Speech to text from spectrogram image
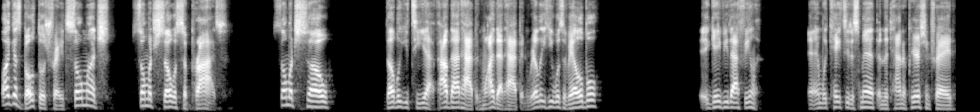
well, I guess both those trades, so much, so much so a surprise. So much so, WTF. How'd that happen? Why that happened? Really? He was available? It gave you that feeling. And with Casey DeSmith and the Tanner Pearson trade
